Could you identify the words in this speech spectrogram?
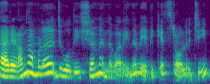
കാരണം നമ്മൾ ജ്യോതിഷം എന്ന് പറയുന്ന വേദിക് എസ്ട്രോളജി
